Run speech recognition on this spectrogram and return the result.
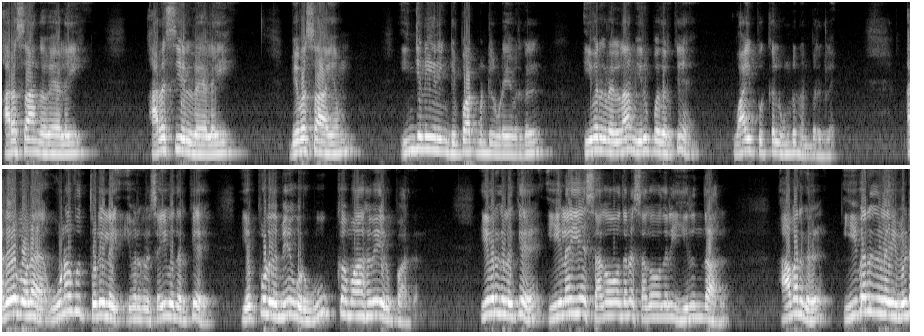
அரசாங்க வேலை அரசியல் வேலை விவசாயம் இன்ஜினியரிங் டிபார்ட்மெண்ட்டில் உடையவர்கள் இவர்களெல்லாம் இருப்பதற்கு வாய்ப்புகள் உண்டு நண்பர்களே. அதே போல் உணவு தொழிலை இவர்கள் செய்வதற்கு எப்பொழுதுமே ஒரு ஊக்கமாகவே இருப்பார்கள். இவர்களுக்கு இளைய சகோதர சகோதரி இருந்தால் அவர்கள் இவர்களை விட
